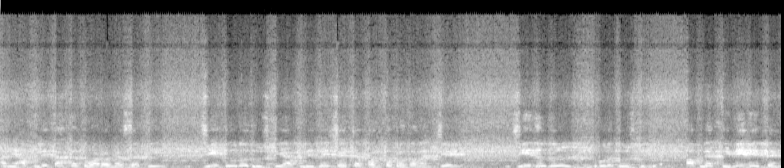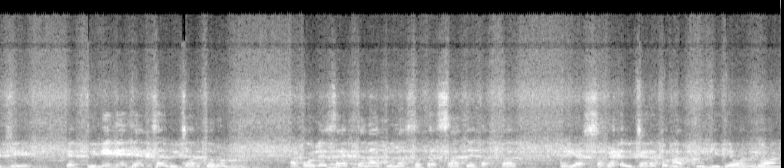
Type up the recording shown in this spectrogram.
आणि आपली ताकद वाढवण्यासाठी जी दूरदृष्टी आपली देशाच्या पंतप्रधानांची आहे जी दूर दूरदृष्टी आपल्या तिन्ही नेत्यांची आहे त्या तिन्ही नेत्यांचा विचार करून आठवले साहेब त्याला आपल्याला सतत साथ देत असतात. आणि या सगळ्या विचारातून आपली ही देवाणघेवाण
